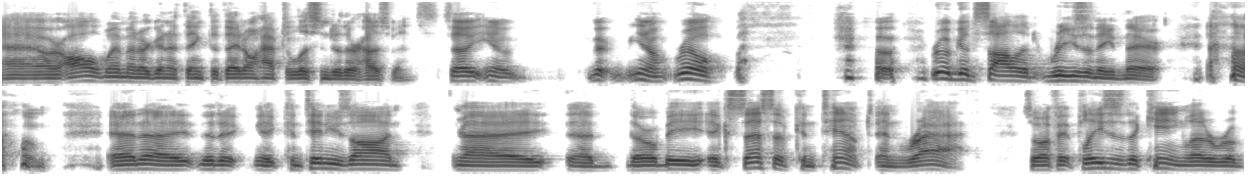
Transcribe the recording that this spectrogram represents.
uh, or all women are going to think that they don't have to listen to their husbands. So you know, you know, real. real good solid reasoning there um, and uh, that it, it continues on uh, uh, there will be excessive contempt and wrath. So if it pleases the king, let a re-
